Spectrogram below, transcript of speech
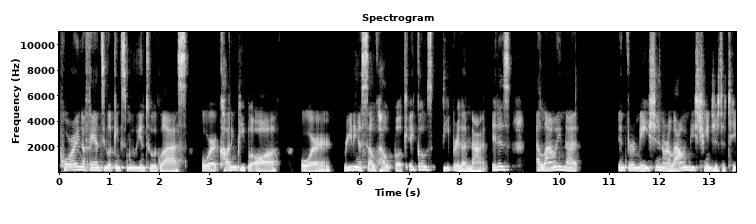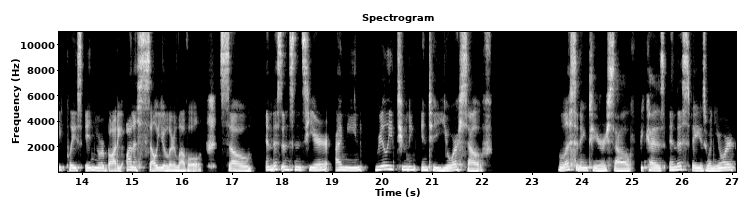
pouring a fancy looking smoothie into a glass or cutting people off or reading a self help book. It goes deeper than that. It is allowing that information or allowing these changes to take place in your body on a cellular level. So, in this instance here, I mean really tuning into yourself, listening to yourself, because in this phase, when you're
